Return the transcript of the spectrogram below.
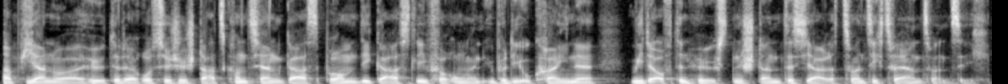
Ab Januar erhöhte der russische Staatskonzern Gazprom die Gaslieferungen über die Ukraine wieder auf den höchsten Stand des Jahres 2022.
